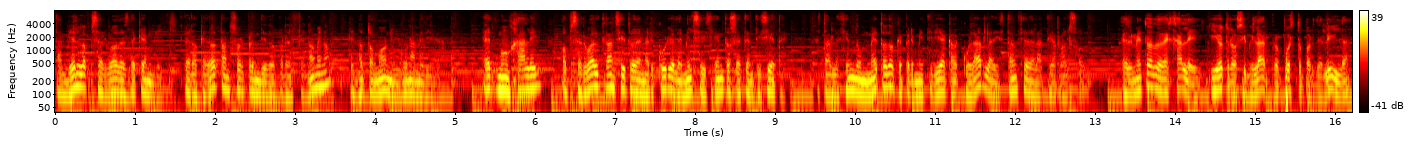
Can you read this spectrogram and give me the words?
también lo observó desde Cambridge, pero quedó tan sorprendido por el fenómeno que no tomó ninguna medida. Edmund Halley observó el tránsito de Mercurio de 1677, estableciendo un método que permitiría calcular la distancia de la Tierra al Sol. El método de Halley y otro similar propuesto por Delilla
